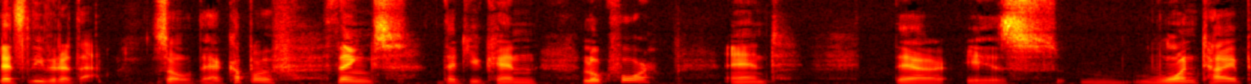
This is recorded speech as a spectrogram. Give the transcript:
let's leave it at that. So there are a couple of things that you can look for and there is one type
